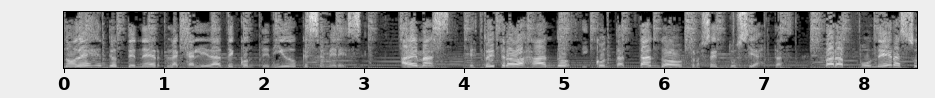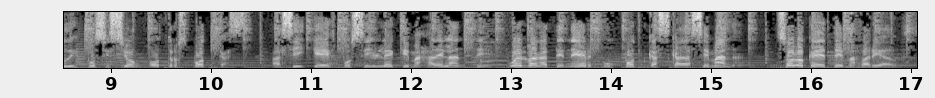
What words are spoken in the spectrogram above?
no dejen de obtener la calidad de contenido que se merece. Además, estoy trabajando y contactando a otros entusiastas para poner a su disposición otros podcasts, así que es posible que más adelante vuelvan a tener un podcast cada semana, solo que de temas variados.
